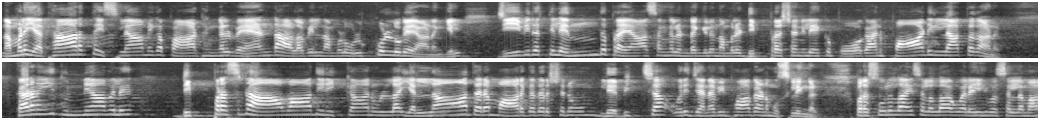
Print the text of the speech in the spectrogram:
നമ്മൾ യഥാർത്ഥ ഇസ്ലാമിക പാഠങ്ങൾ വേണ്ട അളവിൽ നമ്മൾ ഉൾക്കൊള്ളുകയാണെങ്കിൽ ജീവിതത്തിൽ എന്ത് പ്രയാസങ്ങൾ ഉണ്ടെങ്കിലും നമ്മൾ ഡിപ്രഷനിലേക്ക് പോകാൻ പാടില്ലാത്തതാണ്. കാരണം ഈ ദുന്യാവിൽ ഡിപ്രസ്ഡ് ആവാതിരിക്കാനുള്ള എല്ലാതരം മാർഗദർശനവും ലഭിച്ച ഒരു ജനവിഭാഗമാണ് മുസ്ലിങ്ങൾ. ഇപ്പോൾ റസൂലുള്ളാഹി സ്വല്ലല്ലാഹു അലൈഹി വസല്ലമ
